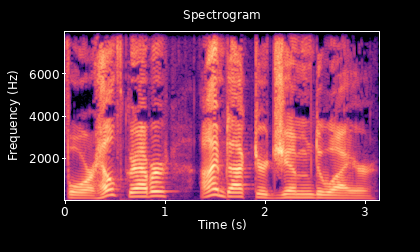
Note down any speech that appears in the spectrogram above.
For Health Grabber, I'm Dr. Jim Dwyer.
